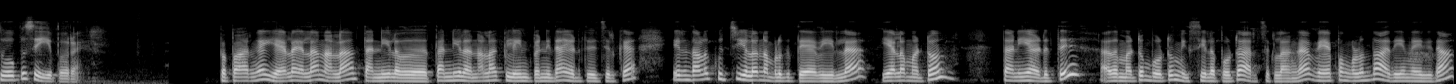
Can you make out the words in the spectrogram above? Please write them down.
சோப்பு செய்ய போகிறேன் இப்போ பாருங்கள் இலையெல்லாம் நல்லா தண்ணியில் தண்ணியில் நல்லா க்ளீன் பண்ணி தான் எடுத்து வச்சுருக்கேன். இருந்தாலும் குச்சியெல்லாம் நம்மளுக்கு தேவையில்லை. இலை மட்டும் தனியாக எடுத்து அதை மட்டும் போட்டு மிக்சியில் போட்டு அரைச்சிக்கலாங்க. வேப்பங்குளந்தும் அதேமாரி தான்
